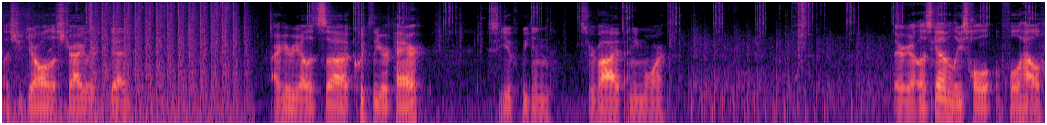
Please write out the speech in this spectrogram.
Let's just get all the stragglers dead. Alright, here we go. Let's uh, quickly repair. See if we can survive anymore. There we go. Let's get at least whole, full health.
